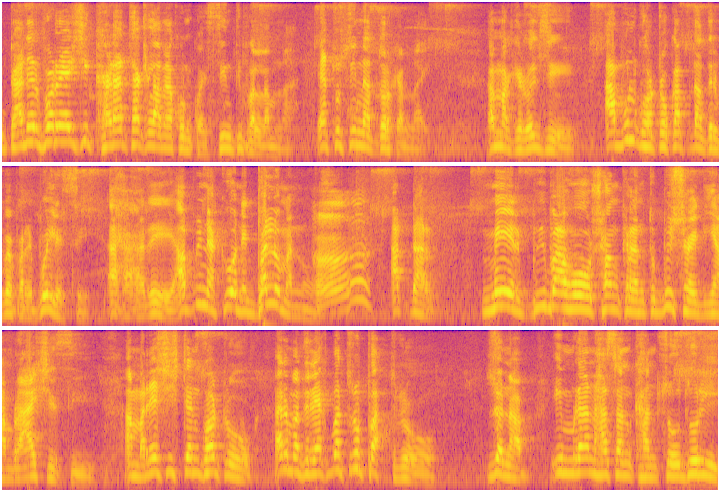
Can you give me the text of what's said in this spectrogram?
উঠানের পরে এসে খাড়া থাকলাম এখন কয় চিনতে পারলাম না। এত চিনার দরকার নাই। আমাকে রয়েছে আবুল ঘটক আপনাদের ব্যাপারে বলেছে। আরে আপনি নাকি অনেক ভালো মানুষ। আপনার মেয়ের বিবাহ সংক্রান্ত বিষয় নিয়ে আমরা এসেছি আমার অ্যাসিস্ট্যান্ট ঘটক আর আমাদের একমাত্র পাত্র। জনাব ইমরান হাসান খান চৌধুরী।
